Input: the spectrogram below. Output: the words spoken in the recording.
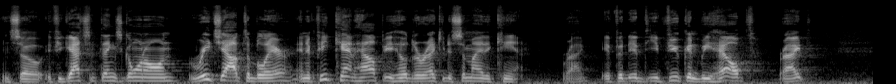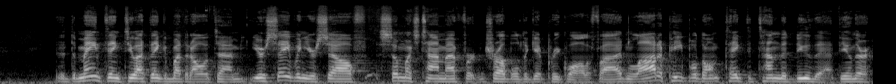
And so if you got some things going on, reach out to Blair. And if he can't help you, he'll direct you to somebody that can, right? If, it, if, if you can be helped, right? The main thing, too, I think about that all the time. You're saving yourself so much time, effort, and trouble to get pre qualified. And a lot of people don't take the time to do that. You know, they're,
